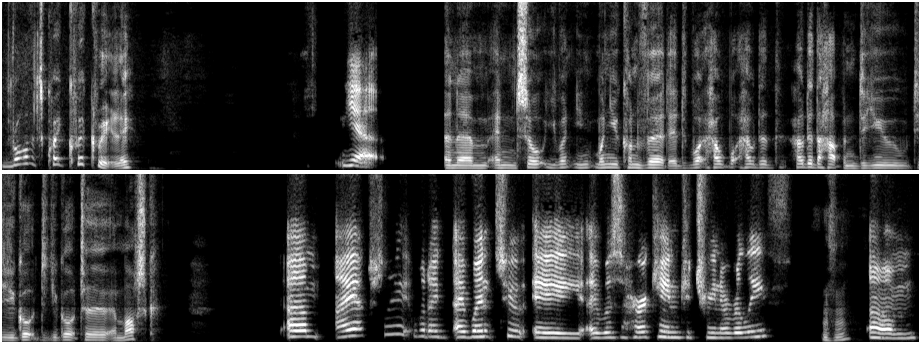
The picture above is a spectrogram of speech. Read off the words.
It's quite quick, really. yeah And um and so you went you, when you converted. What how what, how did how did that happen? Do you did you go did you go to a mosque? um i actually what i i went to a it was hurricane katrina relief hmm um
